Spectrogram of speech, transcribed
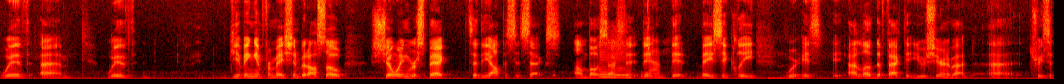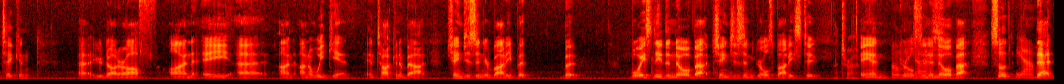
with um, with giving information, but also showing respect to the opposite sex on both sides. That, that, yeah. that basically, we're, it's. It, I love the fact that you were sharing about uh, Teresa taking uh, your daughter off on a uh, on, on a weekend and talking about changes in your body, but but boys need to know about changes in girls' bodies too. That's right. And Oh girls need to know about so Yeah. that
